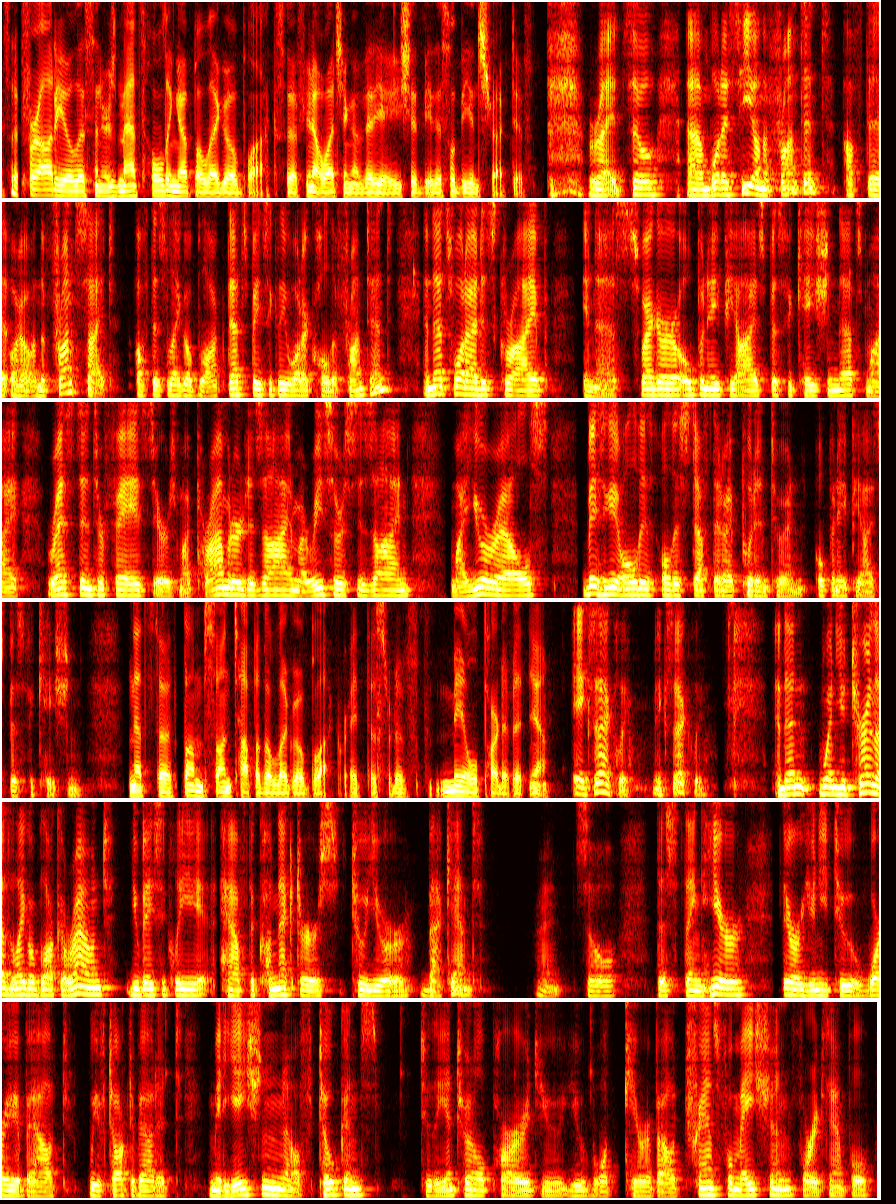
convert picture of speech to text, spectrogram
So for audio listeners, Matt's holding up a Lego block. So if you're not watching on video, you should be. This will be instructive. right. So um, what I see on the front end of the, or on the front side of this Lego block, that's basically what I call the front end. And that's what I describe in a Swagger Open API specification. That's my REST interface. There's my parameter design, my resource design, my URLs, basically all this all this stuff that I put into an Open API specification. And that's the bumps on top of the Lego block, right? The sort of male part of it. Yeah. Exactly, exactly. And then when you turn that Lego block around, you basically have the connectors to your backend, right? So this thing here, there you need to worry about. We've talked about it: mediation of tokens to the internal part. You you will care about transformation, for example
